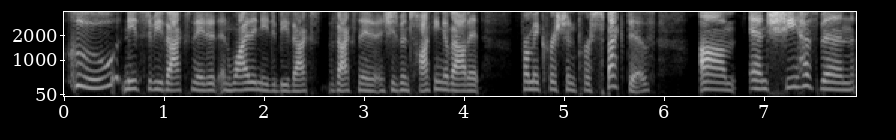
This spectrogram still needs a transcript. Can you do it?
who needs to be vaccinated and why they need to be vac- vaccinated. And she's been talking about it from a Christian perspective. Um, and she has been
